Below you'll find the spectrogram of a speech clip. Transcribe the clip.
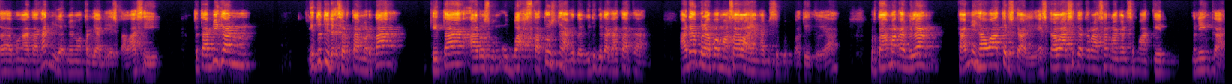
uh, mengatakan juga memang terjadi eskalasi. Tetapi kan itu tidak serta merta kita harus mengubah statusnya gitu itu kita katakan. Ada beberapa masalah yang kami sebut waktu itu ya. Pertama kami bilang kami khawatir sekali eskalasi kekerasan akan semakin meningkat.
